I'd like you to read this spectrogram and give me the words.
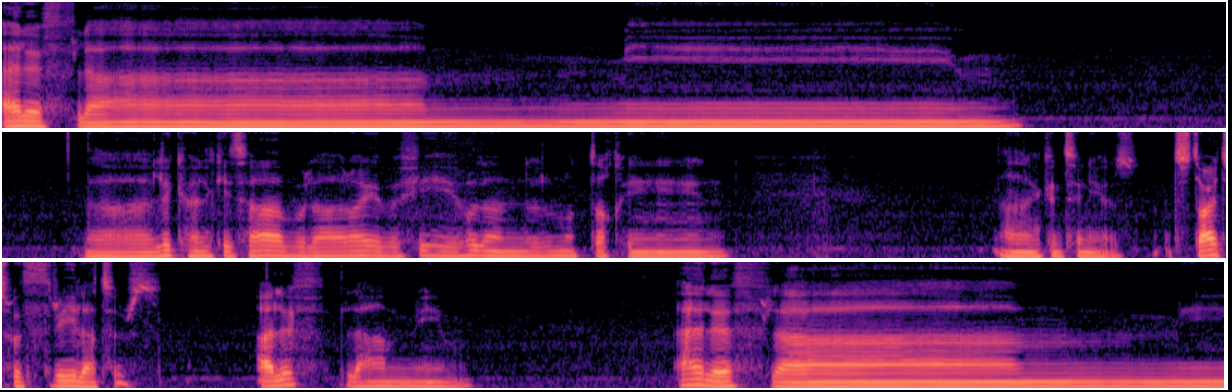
Alif, Lam, ذلك الكتاب لا ريب فيه هدى للمتقين. And then it continues. It starts with three letters. ألف لام ميم ألف لام ميم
